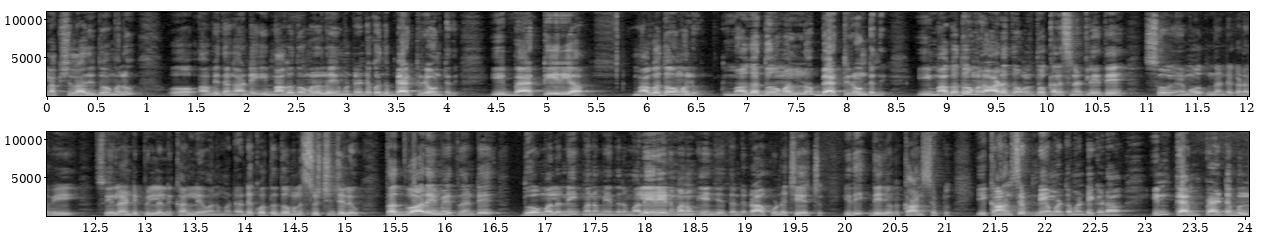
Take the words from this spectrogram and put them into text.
లక్షలాది దోమలు ఓ, ఆ విధంగా అంటే ఈ మగదోమలలో ఏముంటాయంటే కొంత బ్యాక్టీరియా ఉంటుంది. ఈ బ్యాక్టీరియా మగదోమలు మగదోమల్లో బ్యాక్టీరియా ఉంటుంది. ఈ మగదోమలు ఆడదోమలతో కలిసినట్లయితే సో ఏమవుతుందంటే అక్కడ అవి సో ఎలాంటి పిల్లల్ని కనలేవు అనమాట అంటే కొత్త దోమలు సృష్టించలేవు. తద్వారా ఏమవుతుందంటే దోమలని మనం ఏంటంటే మలేరియాని మనం ఏం చేద్దంటే రాకుండా చేయొచ్చు. ఇది దీని యొక్క కాన్సెప్ట్. ఈ కాన్సెప్ట్ని ఏమంటామంటే ఇక్కడ ఇన్కంపాటబుల్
